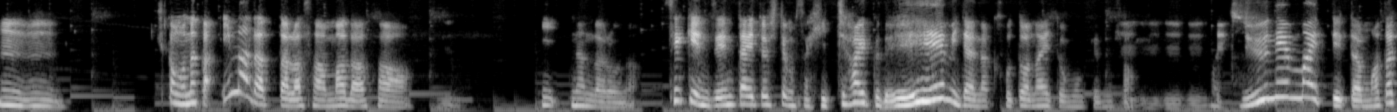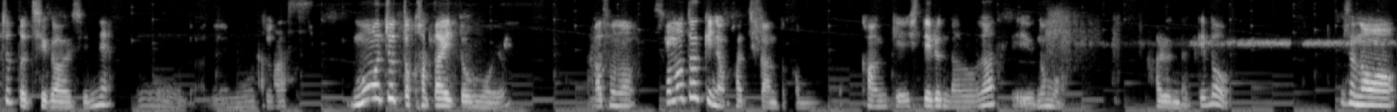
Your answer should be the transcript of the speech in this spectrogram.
うんうん。しかもなんか今だったらさ、まださ、うん。い、なんだろうな。世間全体としてもさ、ヒッチハイクで、ええー、みたいなことはないと思うけどさ、うんうんうんまあ10年前って言ったらまたちょっと違うしね。うん。そうだね、もうちょっあもうちょっと硬いと思うよ。あそのその時の価値観とかも関係してるんだろうなっていうのもあるんだけど、その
